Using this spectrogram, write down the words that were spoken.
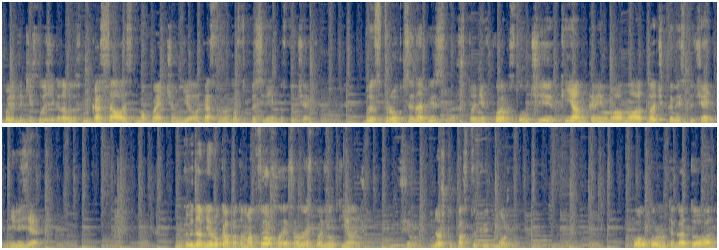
Были такие случаи, когда бы не касалось, не мог понять, в чем дело. Оказывается, нужно просто посильнее постучать. В инструкции написано, что ни в коем случае киянками молоточками стучать нельзя. Но когда мне рука потом отсохла, я все равно использовал кияночку. В общем, немножко постукивать можно. Пол комнаты готово.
